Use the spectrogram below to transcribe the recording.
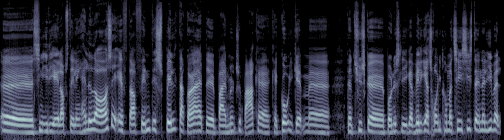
øh, sin idealopstilling. Han leder også efter at finde det spil, der gør, at øh, Bayern München bare kan, kan gå igennem øh, den tyske øh, Bundesliga, hvilket jeg tror, de kommer til i sidste ende alligevel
